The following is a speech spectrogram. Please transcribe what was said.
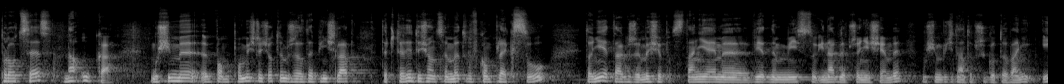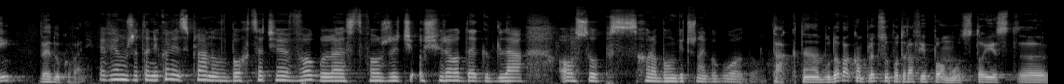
proces, nauka. Musimy pom- pomyśleć o tym, że za te 5 lat te 4000 metrów kompleksu to nie tak, że że my się staniemy w jednym miejscu i nagle przeniesiemy. Musimy być na to przygotowani i wyedukowani. Ja wiem, że to nie koniec planów, bo chcecie w ogóle stworzyć ośrodek dla osób z chorobą wiecznego głodu. Tak, ta budowa kompleksu potrafi pomóc. To jest e,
